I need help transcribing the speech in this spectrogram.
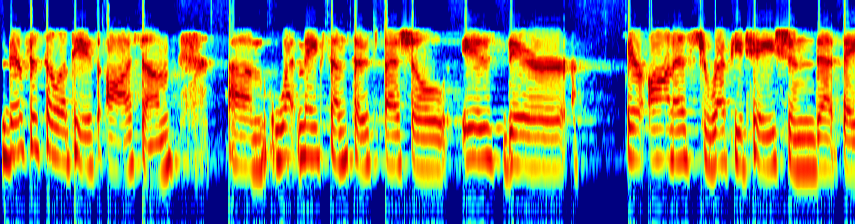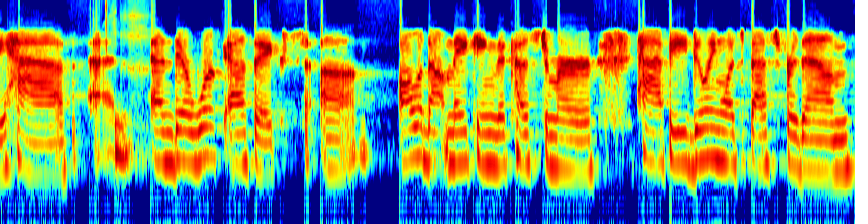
Their facility is awesome. Um, what makes them so special is their their honest reputation that they have and, and their work ethics. Um, all about making the customer happy, doing what's best for them,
